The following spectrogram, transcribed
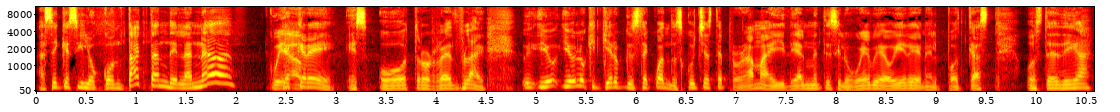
Así que si lo contactan de la nada, Cuidado. ¿qué cree? Es otro red flag. Yo, yo lo que quiero que usted cuando escuche este programa, idealmente si lo vuelve a oír en el podcast, usted diga,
